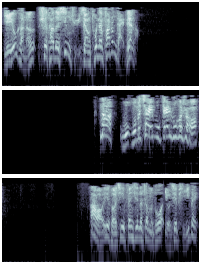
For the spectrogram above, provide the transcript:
也有可能是他的性取向突然发生改变了。那我我们下一步该如何是好？大宝一口气分析了这么多，有些疲惫。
